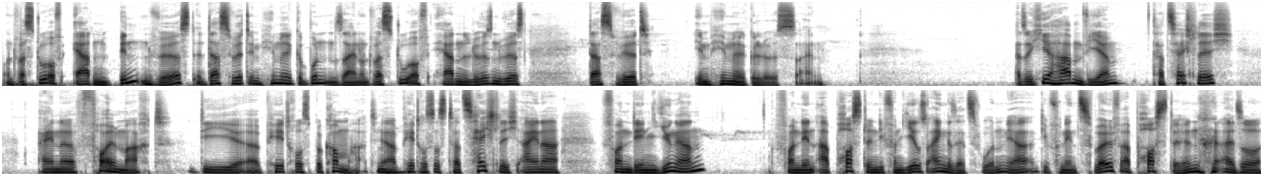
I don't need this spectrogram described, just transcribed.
und was du auf Erden binden wirst, das wird im Himmel gebunden sein, und was du auf Erden lösen wirst, das wird im Himmel gelöst sein. Also hier haben wir tatsächlich eine Vollmacht, die äh, Petrus bekommen hat. Ja, mhm. Petrus ist tatsächlich einer von den Jüngern, von den Aposteln, die von Jesus eingesetzt wurden, ja, die von den zwölf Aposteln, also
